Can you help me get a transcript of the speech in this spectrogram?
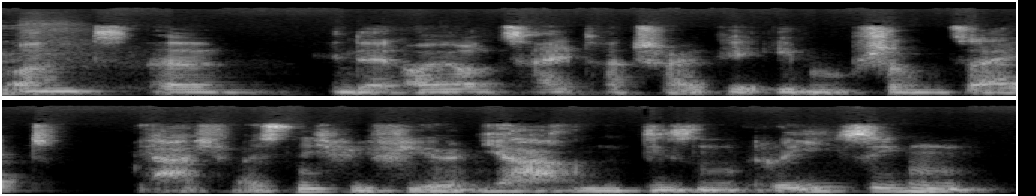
Und äh, in der neueren Zeit hat Schalke eben schon seit, ja, ich weiß nicht wie vielen Jahren diesen riesigen,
